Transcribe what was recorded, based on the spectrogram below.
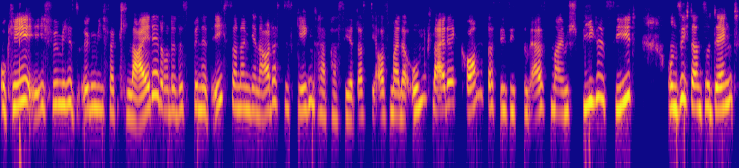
okay, ich fühle mich jetzt irgendwie verkleidet oder das bin nicht ich, sondern genau, dass das Gegenteil passiert, dass die aus meiner Umkleide kommt, dass die sich zum ersten Mal im Spiegel sieht und sich dann so denkt,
